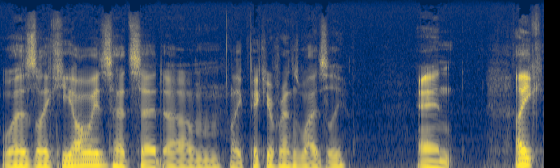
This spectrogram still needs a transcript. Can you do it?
was like he always had said, um, like pick your friends wisely, and like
